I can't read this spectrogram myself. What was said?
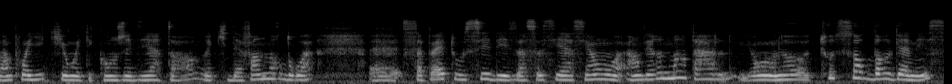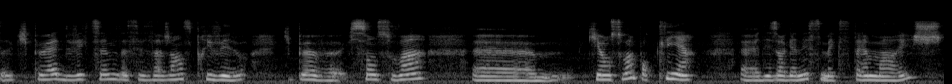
employés qui ont été congédiés à tort et qui défendent leurs droits. ça peut être aussi des associations environnementales. On a toutes sortes d'organismes qui peuvent être victimes de ces agences privées-là, qui peuvent, qui sont souvent, qui ont souvent pour clients euh, des organismes extrêmement riches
